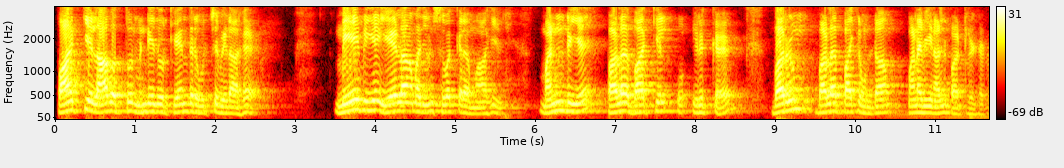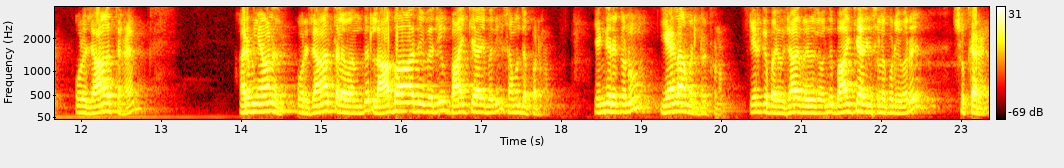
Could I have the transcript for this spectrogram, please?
பாக்கிய லாபத்தோர் மிண்டியதோர் கேந்திர உச்ச வீடாக. மேவிய ஏழாம் சுவக்கரமாகி. மண்டிய பல பாக்கியல் இருக்க. வரும் பல பாக்கியம் உண்டாம் மனைவியினால் பாட்டிருக்கிறது. ஒரு ஜாகத்தில் அருமையானது. ஒரு ஜாகத்தில் வந்து லாபாதிபதியும் பாக்கியாதிபதியும் சம்மந்தப்படுறோம் எங்கே இருக்கணும்? ஏழாமல் இருக்கணும். இருக்க ஜா ஜாதக வந்து பாக்கியாதின்னு சொல்லக்கூடிய ஒரு சுக்கரன்.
